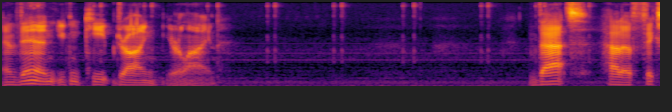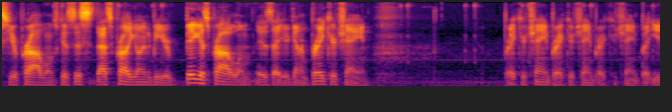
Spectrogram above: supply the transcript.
And then you can keep drawing your line. That's how to fix your problems, because this that's probably going to be your biggest problem, is that you're going to break your chain. Break your chain, break your chain, break your chain. But you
